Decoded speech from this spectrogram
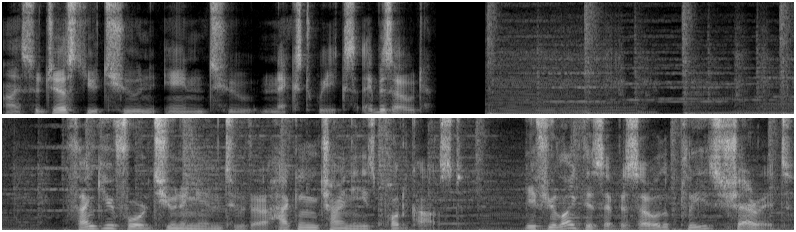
I suggest you tune in to next week's episode. Thank you for tuning in to the Hacking Chinese podcast. If you like this episode, please share it.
